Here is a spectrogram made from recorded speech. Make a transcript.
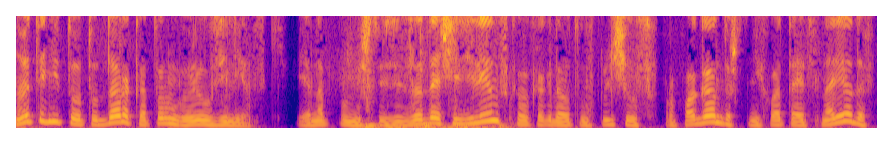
Но это не тот удар, о котором говорил Зеленский. Я напомню, что задача Зеленского, когда вот он включился в пропаганду, что не хватает снарядов,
